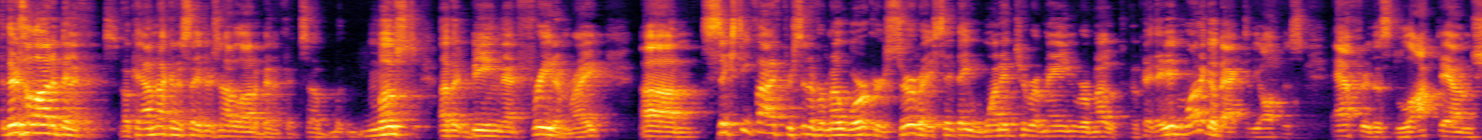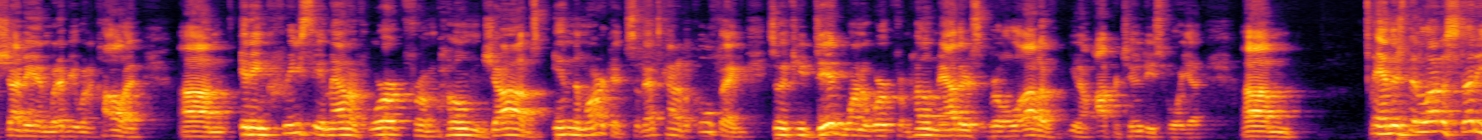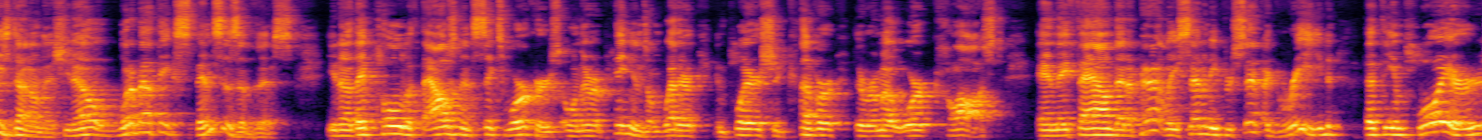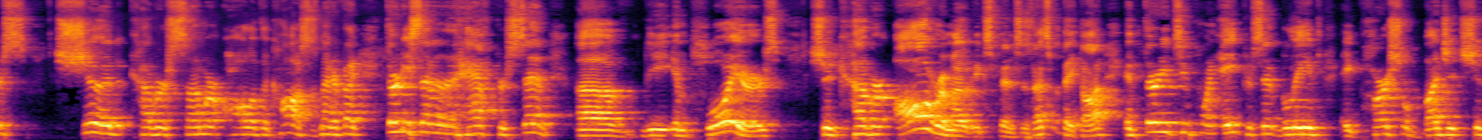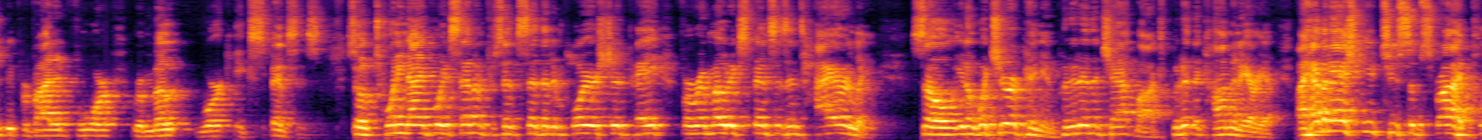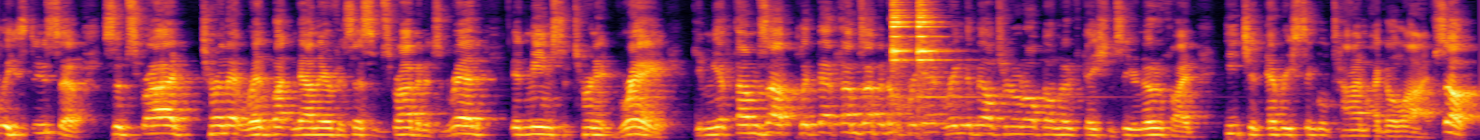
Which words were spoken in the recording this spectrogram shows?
there's a lot of benefits. Okay. I'm not going to say there's not a lot of benefits. Uh, most of it being that freedom, right? 65% um, of remote workers surveyed said they wanted to remain remote. Okay. They didn't want to go back to the office after this lockdown, shut in, whatever you want to call it. Um, it increased the amount of work from home jobs in the market. So that's kind of a cool thing. So if you did want to work from home, now there's a lot of, you know, opportunities for you. Um, and there's been a lot of studies done on this, you know, what about the expenses of this? You know, they polled 1,006 workers on their opinions on whether employers should cover the remote work cost. And they found that apparently 70% agreed that the employers should cover some or all of the costs. As a matter of fact, 37.5% of the employers should cover all remote expenses. That's what they thought. And 32.8% believed a partial budget should be provided for remote work expenses. So 29.7% said that employers should pay for remote expenses entirely. So, you know, what's your opinion? Put it in the chat box, put it in the comment area. I haven't asked you to subscribe. Please do so. Subscribe, turn that red button down there. If it says subscribe and it's red, it means to turn it gray give me a thumbs up, click that thumbs up, and don't forget, ring the bell, turn on all bell notifications so you're notified each and every single time I go live. So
